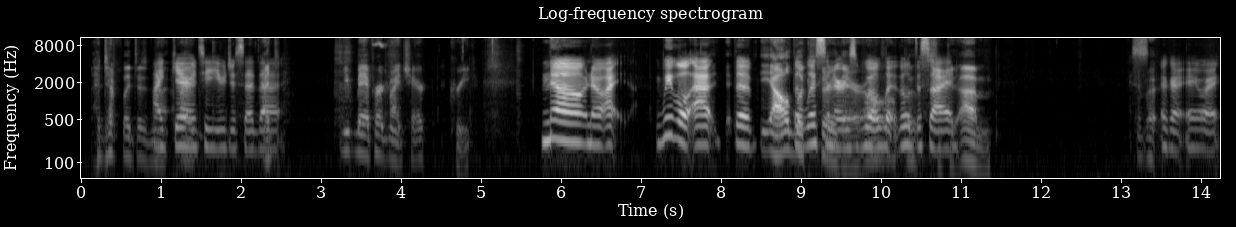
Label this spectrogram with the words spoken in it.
I definitely did not. I guarantee you just said I that. you may have heard my chair creak. no, no, I. We will at the. Yeah, I'll The listeners will I'll- li- I'll decide. Um, But- Okay, anyway,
